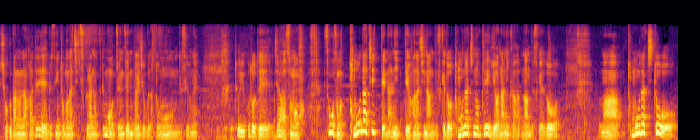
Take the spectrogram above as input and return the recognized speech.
職場の中で別に友達作らなくても全然大丈夫だと思うんですよね。ということでじゃあそのそもそも友達って何っていう話なんですけど友達の定義は何かなんですけれどまあ友達と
